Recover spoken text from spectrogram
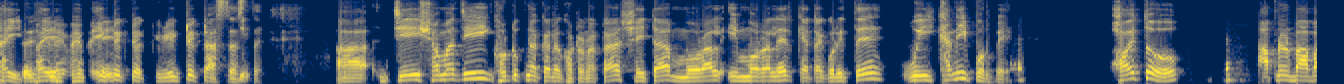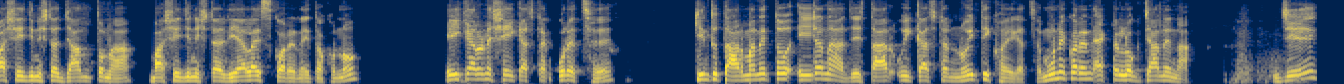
ভাই ভাই একটু একটু একটু একটু আস্তে আস্তে। যেই সমাজেই ঘটুক না কেন ঘটনাটা সেটা মোরাল ইমোরালের ক্যাটাগরিতে ওইখানেই পড়বে। হয়তো আপনার বাবা সেই জিনিসটা জানতো না বা সেই জিনিসটা রিয়ালাইজ করে নাই তখনও। এই কারণে সেই কাজটা করেছে। কিন্তু তার মানে তো এটা না যে তার ওই কাজটা নৈতিক হয়ে গেছে। মনে করেন একটা লোক জানে না যে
